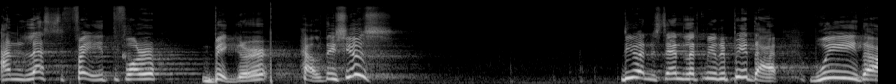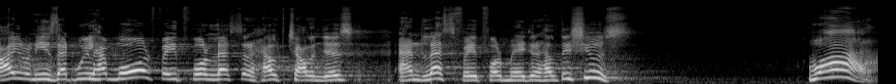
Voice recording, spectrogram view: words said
and less faith for bigger health issues. Do you understand? Let me repeat that. We, the irony is that we'll have more faith for lesser health challenges and less faith for major health issues. Why?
